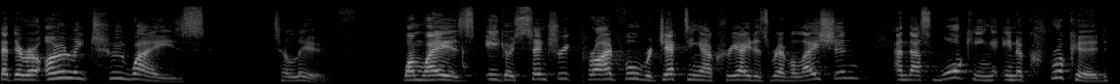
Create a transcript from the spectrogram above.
that there are only two ways to live. One way is egocentric, prideful, rejecting our Creator's revelation, and thus walking in a crooked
